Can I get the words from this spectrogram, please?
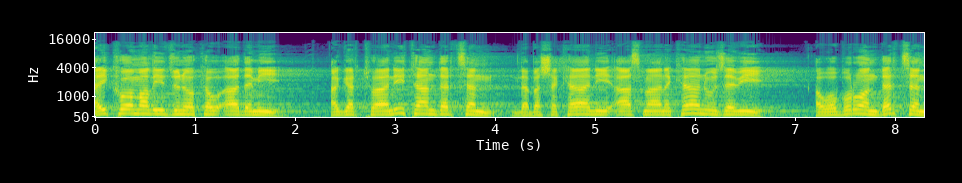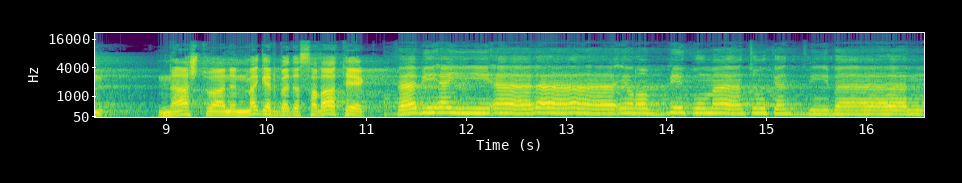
أي كومالي جنوك آدمي ئەگەر توانیتان دەرچەن لە بەشەکانی ئاسمانەکان و زەوی ئەوە بڕۆن دەرچن ناشتوانن مەگەر بەدەسەڵاتێک فبأي آلاء ربكما تكذبان؟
